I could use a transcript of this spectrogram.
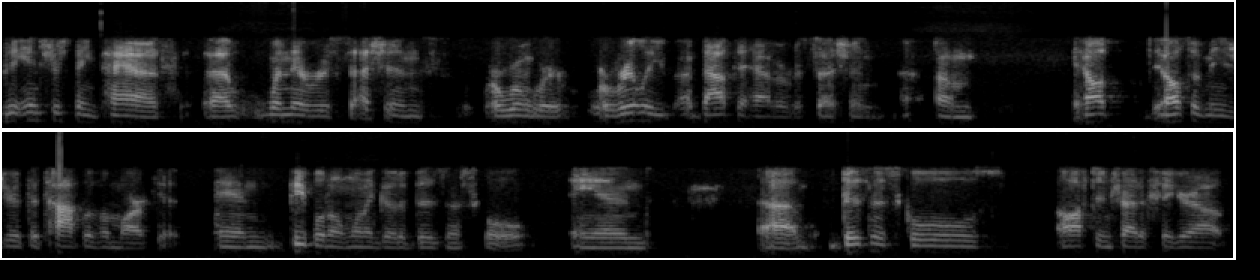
the interesting path. Uh, when there are recessions, or when we're we're really about to have a recession, um, it, al- it also means you're at the top of a market, and people don't want to go to business school. And um, business schools often try to figure out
